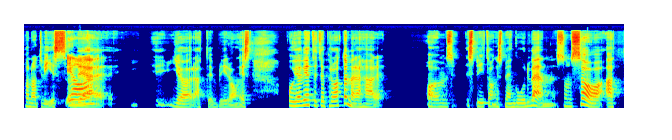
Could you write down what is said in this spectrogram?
på något vis. Ja. Och det gör att det blir ångest. Och jag vet att jag pratade med det här om spritångest med en god vän som sa att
